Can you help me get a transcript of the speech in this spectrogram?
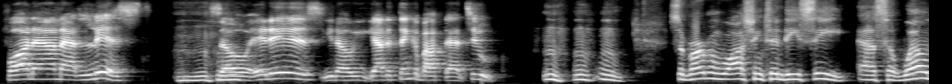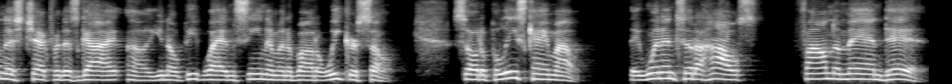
far down that list. Mhm. So it is, you know, you got to think about that too. Mm, mm, mm. Suburban Washington, D.C. As a wellness check for this guy, uh, you know, people hadn't seen him in about a week or so. So the police came out. They went into the house, found the man dead.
